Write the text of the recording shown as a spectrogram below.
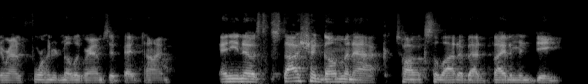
around 400 milligrams at bedtime. And you know, Stasha Gominak talks a lot about vitamin D.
